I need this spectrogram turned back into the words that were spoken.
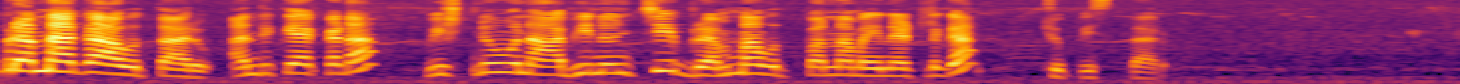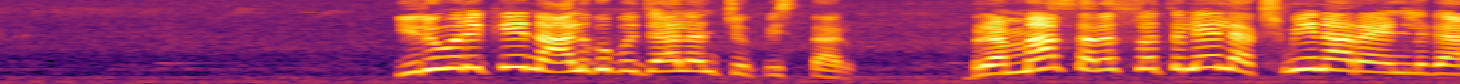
బ్రహ్మగా అవుతారు. అందుకే అక్కడ విష్ణువు నాభి నుంచి బ్రహ్మ ఉత్పన్నమైనట్లుగా చూపిస్తారు. ఇరువురికి నాలుగు భుజాలను చూపిస్తారు. బ్రహ్మ సరస్వతులే లక్ష్మీనారాయణులుగా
